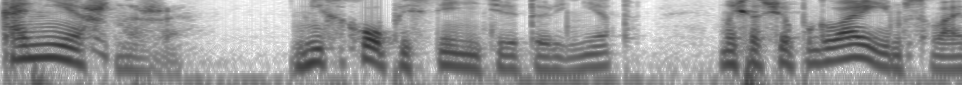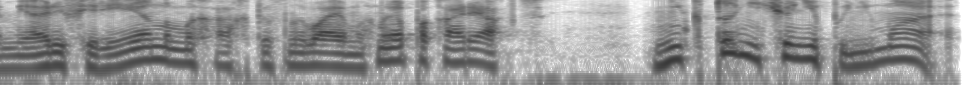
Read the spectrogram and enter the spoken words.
конечно же, никакого присоединения территории нет. Мы сейчас еще поговорим с вами о референдумах, ах, так называемых, но я пока реакции. Никто ничего не понимает.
